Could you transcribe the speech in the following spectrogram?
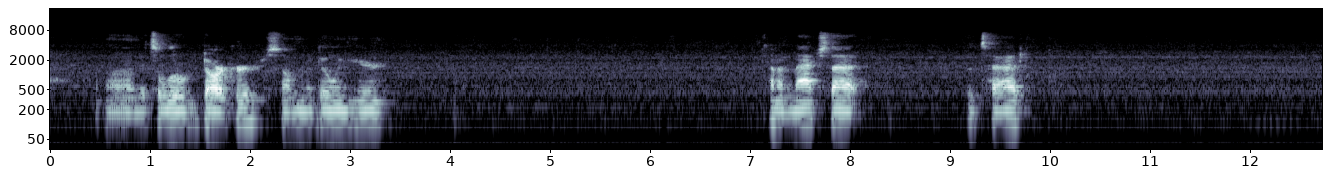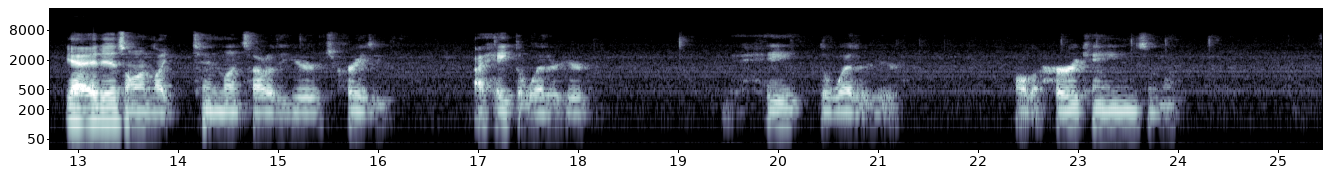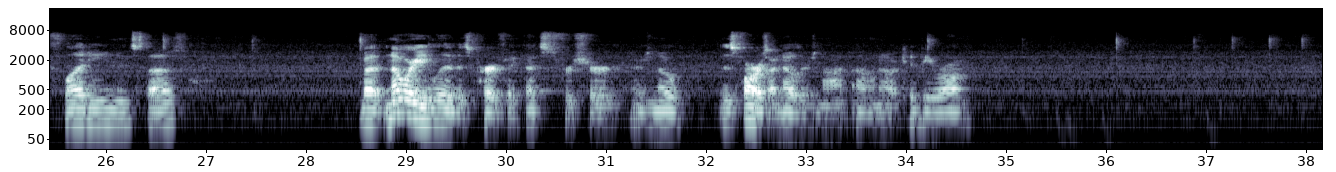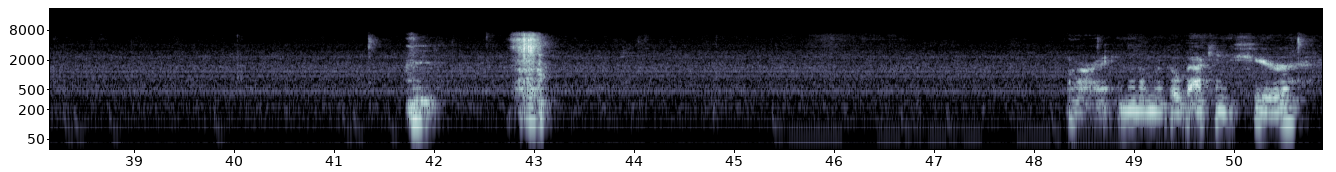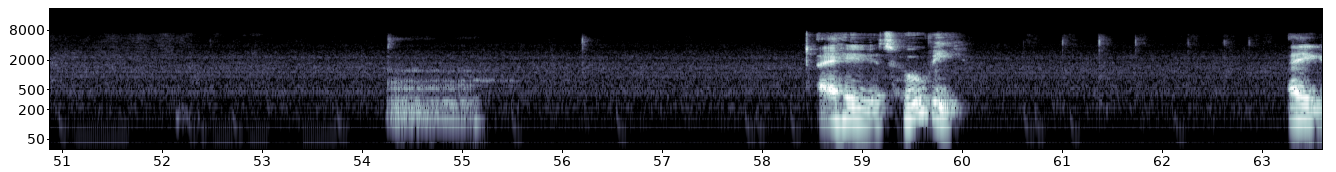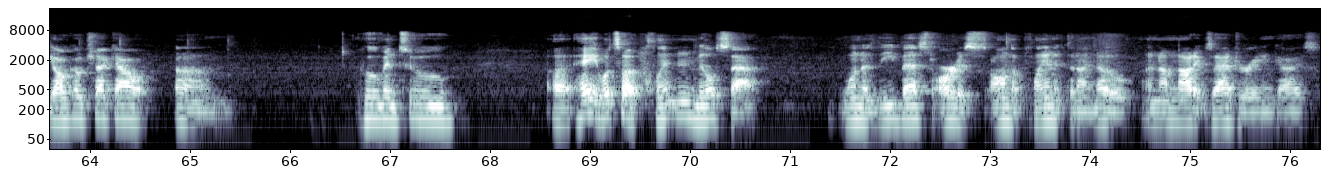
um, it's a little darker, so I'm going to go in here, kind of match that a tad. Yeah, it is on like 10 months out of the year. It's crazy. I hate the weather here. I hate the weather here. All the hurricanes and the flooding and stuff. But nowhere you live is perfect, that's for sure. There's no, as far as I know, there's not. I don't know, it could be wrong. Alright, and then I'm going to go back in here. Uh, hey, it's Hoovy. Hey, y'all go check out um, Hoovin 2. Uh, hey, what's up? Clinton Millsap. One of the best artists on the planet that I know. And I'm not exaggerating, guys.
